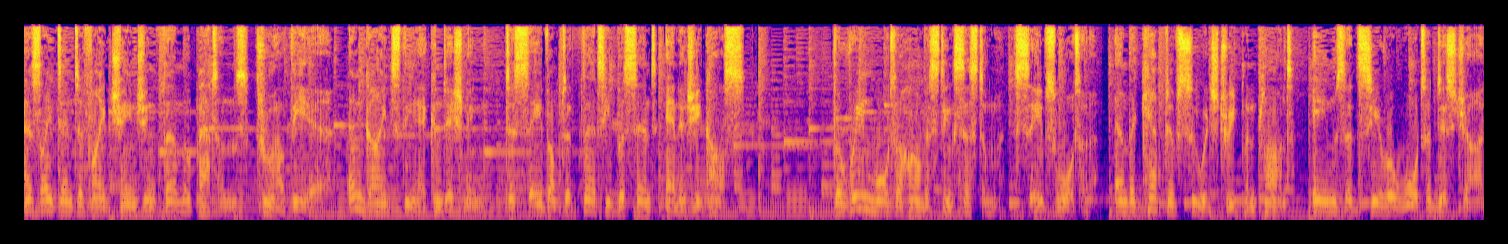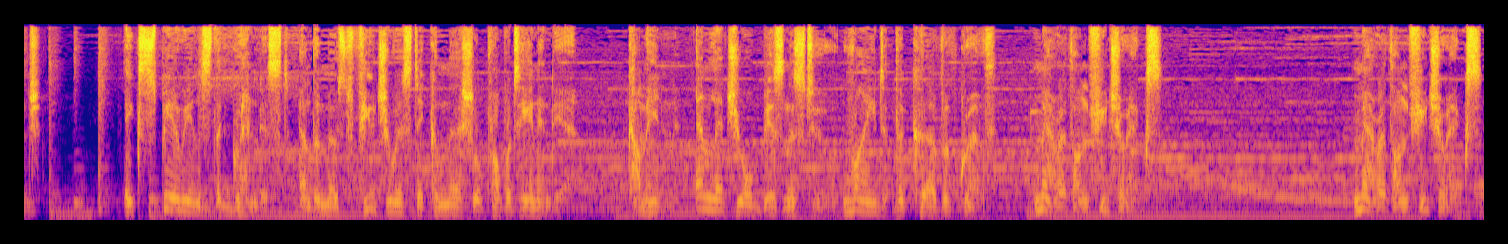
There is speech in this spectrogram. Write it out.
has identified changing thermal patterns throughout the year and guides the air conditioning to save up to 30% energy costs. The rainwater harvesting system saves water and the captive sewage treatment plant aims at zero water discharge. Experience the grandest and the most futuristic commercial property in India. Come in and let your business too ride the curve of growth. Marathon FutureX. Marathon FutureX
